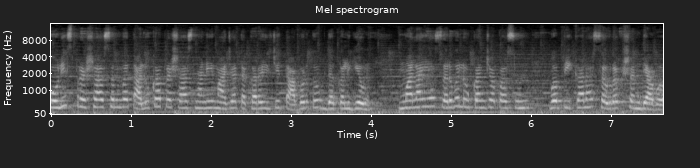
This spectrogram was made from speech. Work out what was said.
पोलीस प्रशासन व तालुका प्रशासनाने माझ्या तक्रारीची ताबडतोब दखल घेऊन मला या सर्व लोकांच्यापासून व पिकाला संरक्षण द्यावं.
